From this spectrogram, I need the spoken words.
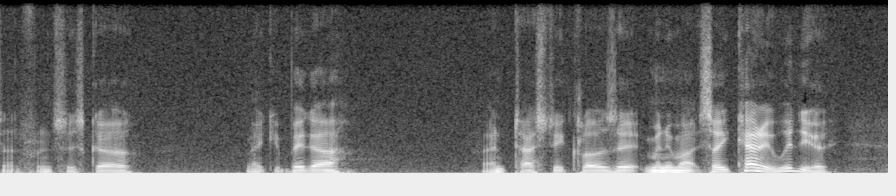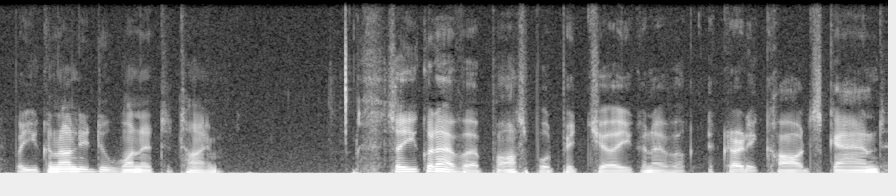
San Francisco. Make it bigger. Fantastic. Close it. Minimize. So you carry it with you but you can only do one at a time. So you can have a passport picture you can have a, a credit card scanned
